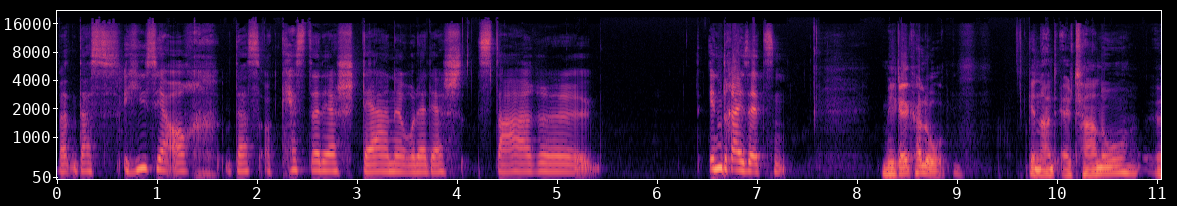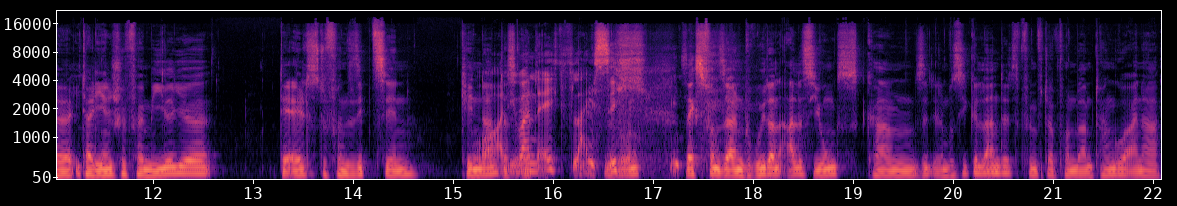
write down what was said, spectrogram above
Das hieß ja auch das Orchester der Sterne oder der Stare in drei Sätzen. Miguel Calò, genannt El Tano, äh, italienische Familie, der älteste von 17 Kindern. Boah, die waren echt fleißig. Sechs von seinen Brüdern, alles Jungs, kamen, sind in der Musik gelandet, fünf davon beim Tango, einer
